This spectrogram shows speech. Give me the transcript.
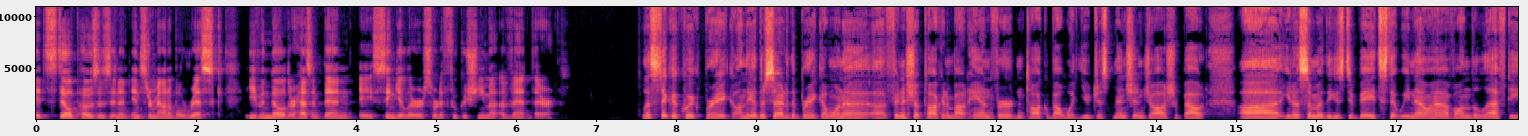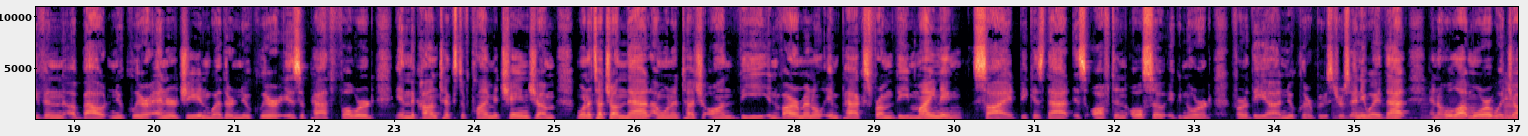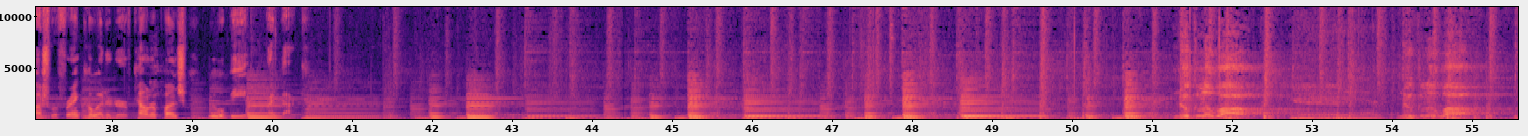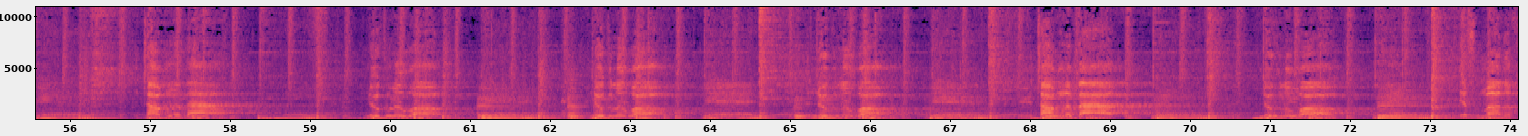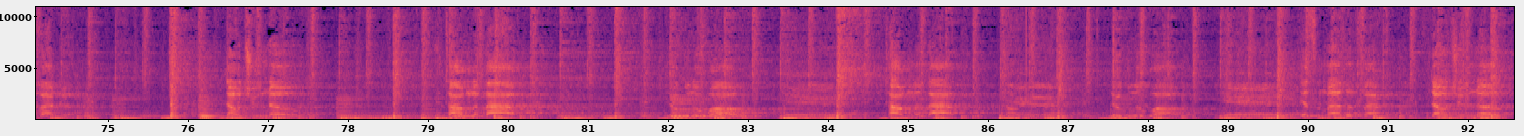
it still poses an insurmountable risk, even though there hasn't been a singular sort of Fukushima event there. Let's take a quick break. On the other side of the break, I want to uh, finish up talking about Hanford and talk about what you just mentioned, Josh, about uh, you know some of these debates that we now have on the left, even about nuclear energy and whether nuclear is a path forward in the context of climate change. Um, I want to touch on that. I want to touch on the environmental impacts from the mining side because that is often also ignored for the uh, nuclear boosters. Anyway, that and a whole lot more with Joshua. Frank, co editor of Counterpunch. We will be right back. Nuclear war. Nuclear war. We're talking about nuclear war. About nuclear war. It's a motherfucker. Don't you know? Talking about nuclear war. Talking about nuclear war. It's a motherfucker. Don't you know?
